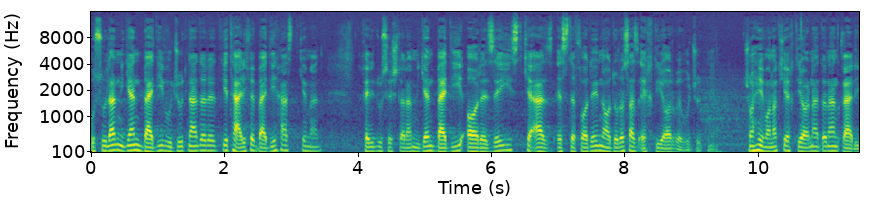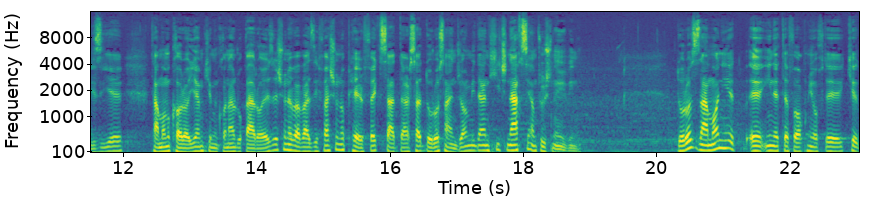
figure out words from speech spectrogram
اصولا میگن بدی وجود نداره. یه تعریف بدی هست که من خیلی دوستش دارم. میگن بدی آرزه است که از استفاده نادرست از اختیار به وجود میاد. چون حیوانات که اختیار ندارن غریزی تمام کارایی هم که می‌کنن رو قرائزشونه و وظیفهشون رو پرفکت صد درصد درست انجام میدن. هیچ نقصی هم توش نمی‌بینی. درست زمانی این اتفاق میفته که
